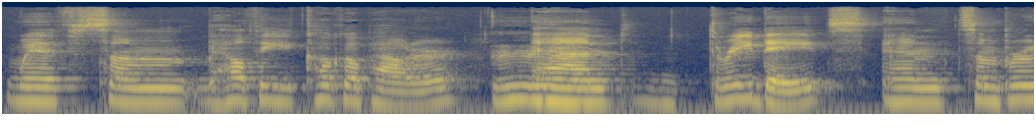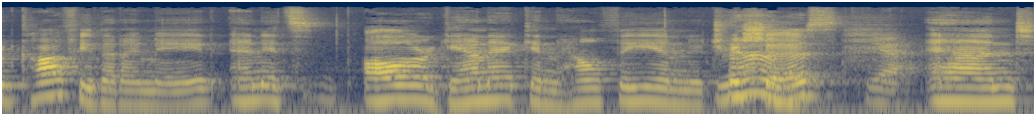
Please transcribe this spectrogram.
with some healthy cocoa powder Mm-hmm. and three dates and some brewed coffee that I made, and it's all organic and healthy and nutritious. Yeah. and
